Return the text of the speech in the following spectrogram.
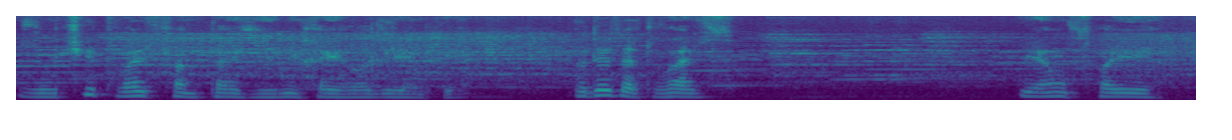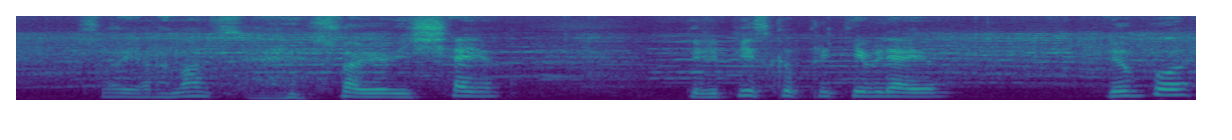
Звучит вальс фантазии Михаила Глинки. Вот этот вальс, я вам свои, свои романсы, свое вещаю, переписку предъявляю, любовь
